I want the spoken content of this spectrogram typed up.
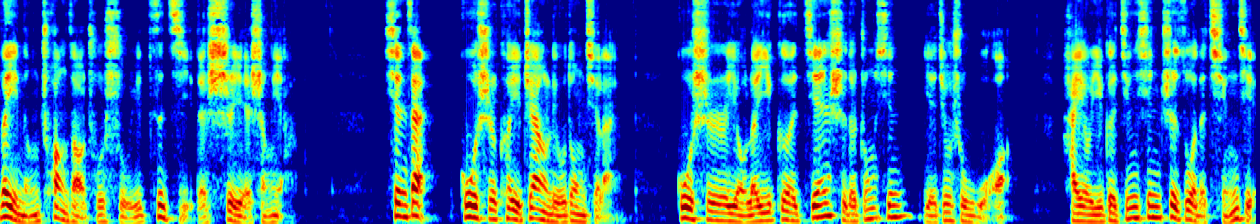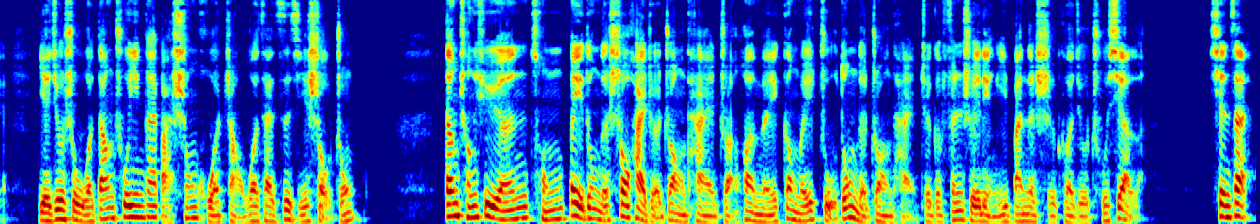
未能创造出属于自己的事业生涯。现在，故事可以这样流动起来：故事有了一个坚实的中心，也就是我；还有一个精心制作的情节，也就是我当初应该把生活掌握在自己手中。当程序员从被动的受害者状态转换为更为主动的状态，这个分水岭一般的时刻就出现了。现在，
